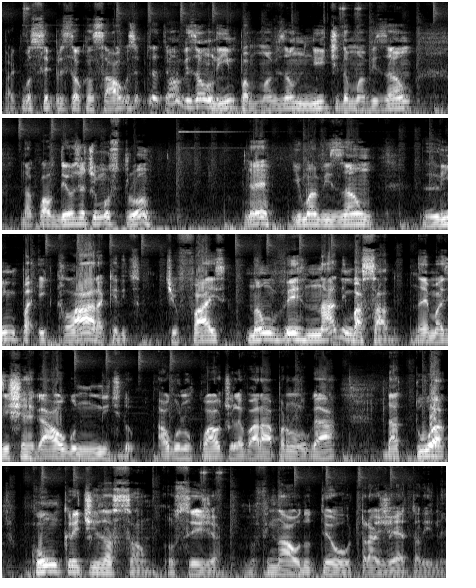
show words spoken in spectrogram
Para que você precise alcançar algo, você precisa ter uma visão limpa, uma visão nítida, uma visão na qual Deus já te mostrou, né? E uma visão limpa e clara, queridos, te faz não ver nada embaçado, né? Mas enxergar algo nítido, algo no qual te levará para um lugar da tua concretização, ou seja, no final do teu trajeto ali, né?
